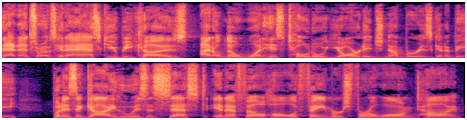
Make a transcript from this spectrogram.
That, that's what I was going to ask you because I don't know what his total yardage number is going to be, but as a guy who has assessed NFL Hall of Famers for a long time,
